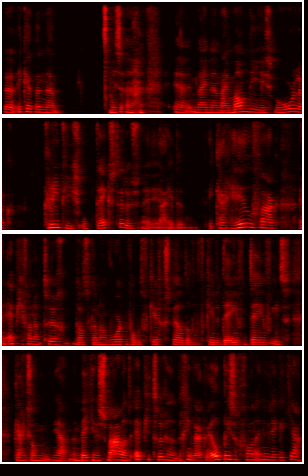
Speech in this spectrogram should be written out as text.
ik heb een. mijn, mijn man die is behoorlijk kritisch op teksten. Dus uh, ja, ik krijg heel vaak een appje van hem terug dat ik een woord bijvoorbeeld verkeerd gespeld of een verkeerde D of een T of iets. Dan krijg ik zo'n ja, een beetje een smalend appje terug. In het begin werd ik er heel pissig van. En nu denk ik, ja,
